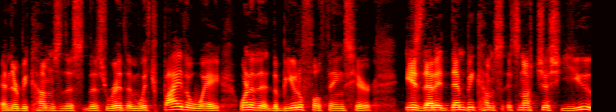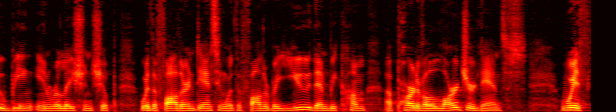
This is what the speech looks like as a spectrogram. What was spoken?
And there becomes this, this rhythm, which by the way, one of the, the beautiful things here is that it then becomes it's not just you being in relationship with the father and dancing with the father but you then become a part of a larger dance with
